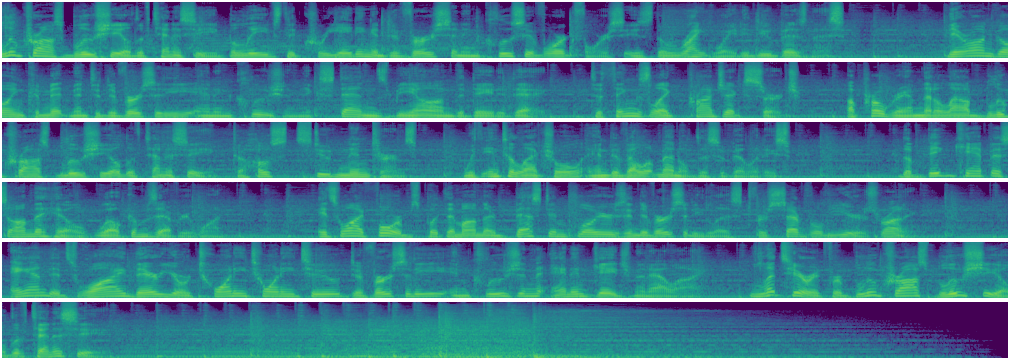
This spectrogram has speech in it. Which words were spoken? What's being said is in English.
Blue Cross Blue Shield of Tennessee believes that creating a diverse and inclusive workforce is the right way to do business. Their ongoing commitment to diversity and inclusion extends beyond the day to day to things like Project Search, a program that allowed Blue Cross Blue Shield of Tennessee to host student interns with intellectual and developmental disabilities. The big campus on the Hill welcomes everyone. It's why Forbes put them on their Best Employers in Diversity list for several years running. And it's why they're your 2022 Diversity, Inclusion, and Engagement Ally. Let's hear it for Blue Cross Blue Shield of Tennessee.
